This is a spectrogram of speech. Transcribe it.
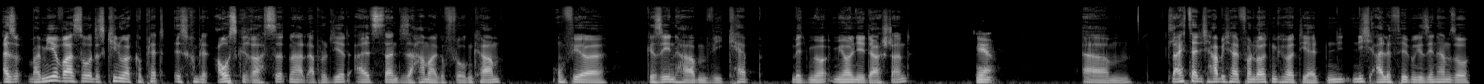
Also bei mir war es so, das Kino hat komplett, ist komplett ausgerastet und hat applaudiert, als dann dieser Hammer geflogen kam. Und wir gesehen haben, wie Cap mit Mjol- Mjolnir da stand. Ja. Ähm, gleichzeitig habe ich halt von Leuten gehört, die halt ni nicht alle Filme gesehen haben, so,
